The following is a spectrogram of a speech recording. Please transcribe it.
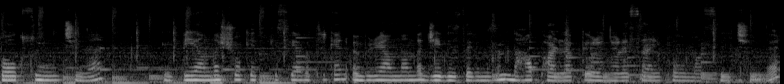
soğuk suyun içine bir yanda şok etkisi yaratırken öbür yandan da cevizlerimizin daha parlak görünüre sahip olması içindir.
